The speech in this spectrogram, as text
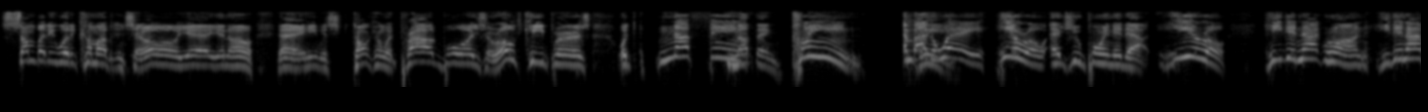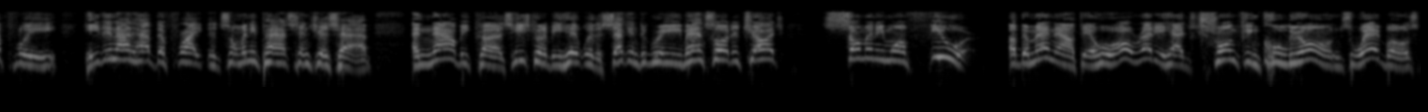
somebody would have come up and said, oh, yeah, you know, uh, he was talking with Proud Boys or Oath Keepers. Or, nothing. Nothing. Clean. And by the way, hero, as you pointed out, hero. He did not run. He did not flee. He did not have the fright that so many passengers have. And now, because he's going to be hit with a second degree manslaughter charge, so many more fewer of the men out there who already had shrunken culiones, huevos,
